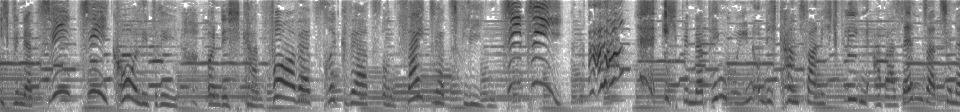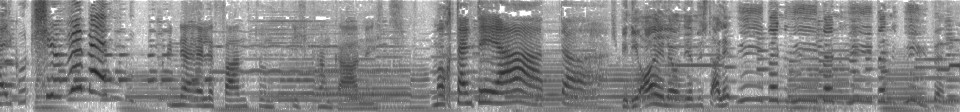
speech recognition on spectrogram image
Ich bin der Zwie-Zwie-Kolibri und ich kann vorwärts, rückwärts und seitwärts fliegen. Zieh-Zieh! Ich bin der Pinguin und ich kann zwar nicht fliegen, aber sensationell gut schwimmen. Ich bin der Elefant und ich kann gar nichts. Mocht ein Theater. Ich bin die Eule und ihr müsst alle üben, üben, üben, üben.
